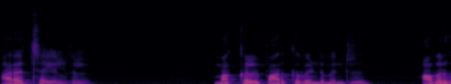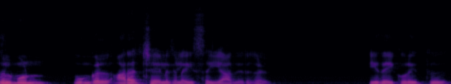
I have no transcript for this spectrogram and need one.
அறச்செயல்கள் மக்கள் பார்க்க வேண்டுமென்று அவர்கள் முன் உங்கள் அறச்செயல்களை செய்யாதீர்கள். இதை குறித்து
